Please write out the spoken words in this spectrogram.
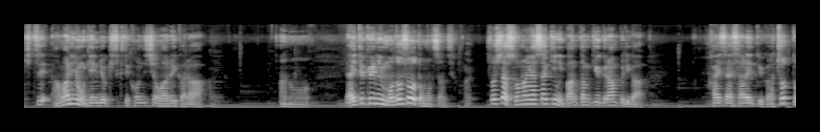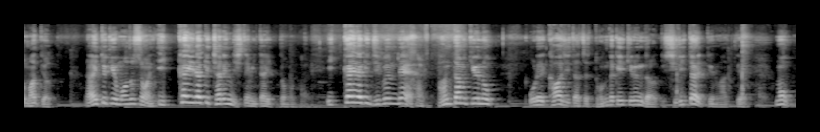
きつい。あまりにも減量きつくてコンディション悪いから、あのライト級に戻そうと思ってたんですよ、そしたらその矢先にバンタム級グランプリが開催されるっていうからちょっと待ってよ。ライト級戻す前に1回だけチャレンジしてみたいと思って、1回だけ自分でバンタム級の俺川地たちはどんだけいけるんだろうって知りたいっていうのがあって、も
